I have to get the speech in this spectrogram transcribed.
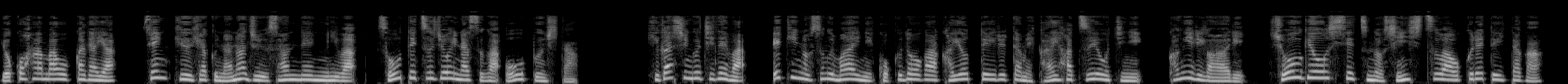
横浜岡田や1973年には相鉄ジョイナスがオープンした。東口では駅のすぐ前に国道が通っているため開発用地に限りがあり、商業施設の進出は遅れていたが、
